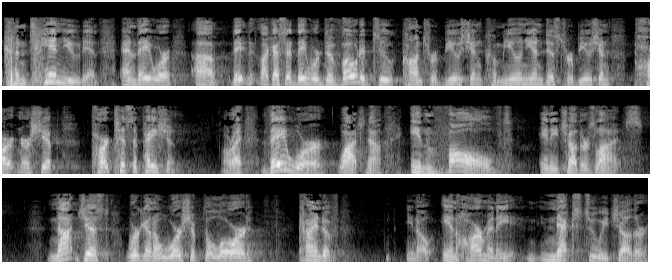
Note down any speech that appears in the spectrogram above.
continued in, and they were, uh, they, like I said, they were devoted to contribution, communion, distribution, partnership, participation. All right, they were, watch now, involved in each other's lives. Not just we're going to worship the Lord kind of, you know, in harmony next to each other,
